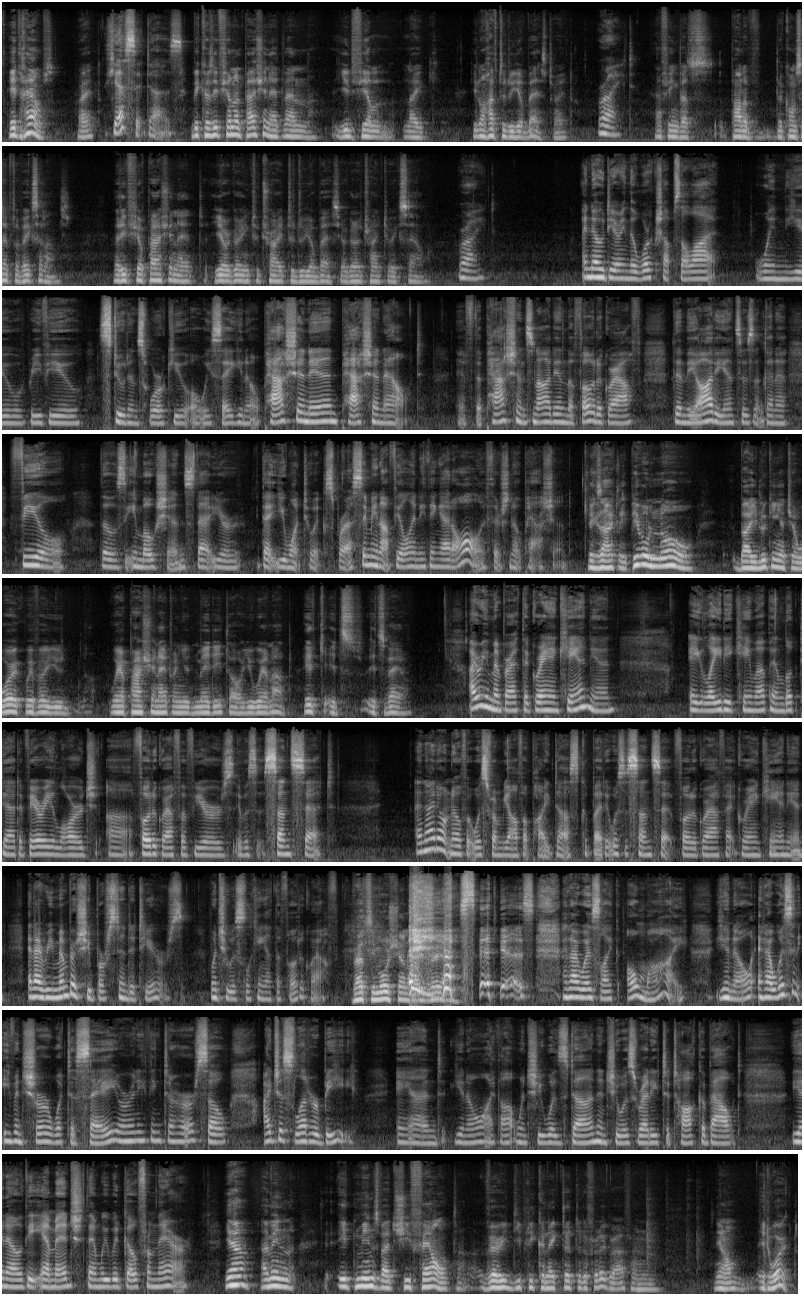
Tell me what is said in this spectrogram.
it helps, right? Yes, it does. Because if you're not passionate, then you'd feel like you don't have to do your best, right? Right. I think that's part of the concept of excellence. That if you're passionate, you're going to try to do your best, you're going to try to excel. Right. I know during the workshops a lot, when you review students' work, you always say, you know, passion in, passion out. If the passion's not in the photograph, then the audience isn't going to feel those emotions that you're that you want to express. They may not feel anything at all if there's no passion. Exactly. People know by looking at your work whether you were passionate when you made it or you were not. It, it's it's there. I remember at the Grand Canyon, a lady came up and looked at a very large uh, photograph of yours. It was a sunset. And I don't know if it was from Yavapai Dusk, but it was a sunset photograph at Grand Canyon. And I remember she burst into tears when she was looking at the photograph. That's emotional. yes, it is. And I was like, oh my, you know, and I wasn't even sure what to say or anything to her. So I just let her be. And, you know, I thought when she was done and she was ready to talk about, you know, the image, then we would go from there. Yeah, I mean, it means that she felt very deeply connected to the photograph and, you know, it worked.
